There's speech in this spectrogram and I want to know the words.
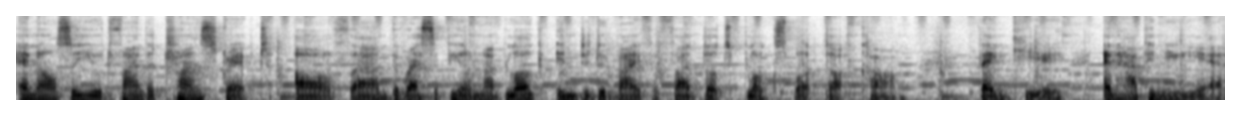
And also, you would find the transcript of um, the recipe on my blog, ndudu-by-fafa.blogspot.com. Thank you, and Happy New Year.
